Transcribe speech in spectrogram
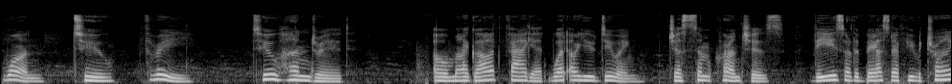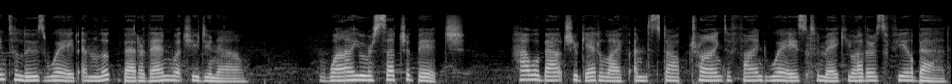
One, two, three. Two hundred. Oh my god, faggot, what are you doing? Just some crunches. These are the best if you were trying to lose weight and look better than what you do now. Why you are such a bitch. How about you get a life and stop trying to find ways to make you others feel bad?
